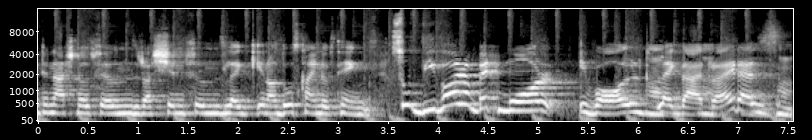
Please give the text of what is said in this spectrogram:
international films, Russian films, like you know those kind of things. So we were a bit more evolved like that, right? As Hmm.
